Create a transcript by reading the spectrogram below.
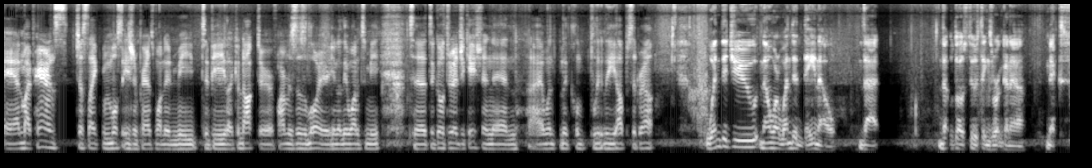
And my parents, just like most Asian parents wanted me to be like a doctor, a pharmacist, a lawyer, you know, they wanted me to, to go through education and I went the completely opposite route. When did you know or when did they know that, that those two things weren't going to mix?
